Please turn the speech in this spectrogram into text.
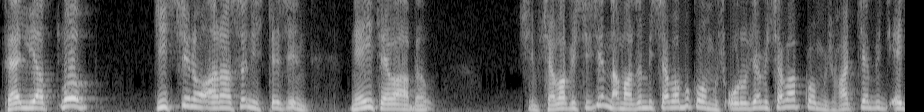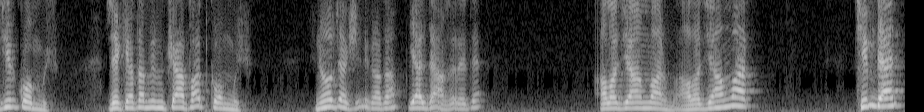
fel yatlub gitsin o arasın istesin. Neyi sevabı? Şimdi sevap isteyeceksin. Namazın bir sevabı konmuş. Oruca bir sevap konmuş. Hacca bir ecir konmuş. Zekata bir mükafat konmuş. Ne olacak şimdi adam? Geldi ahirete. Alacağın var mı? Alacağın var. Kimden?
